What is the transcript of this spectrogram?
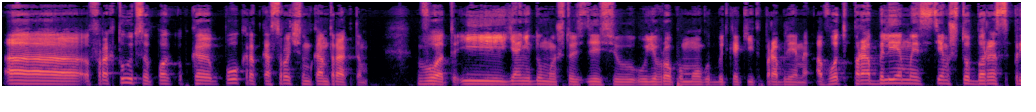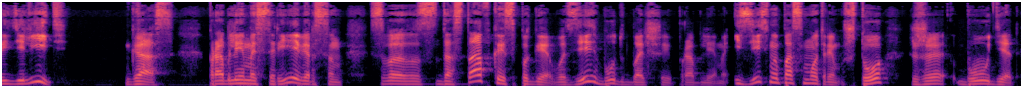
а, фрахтуются по, по краткосрочным контрактам. Вот, и я не думаю, что здесь у, у Европы могут быть какие-то проблемы. А вот проблемы с тем, чтобы распределить газ, проблемы с реверсом, с, с доставкой СПГ, вот здесь будут большие проблемы. И здесь мы посмотрим, что же будет.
